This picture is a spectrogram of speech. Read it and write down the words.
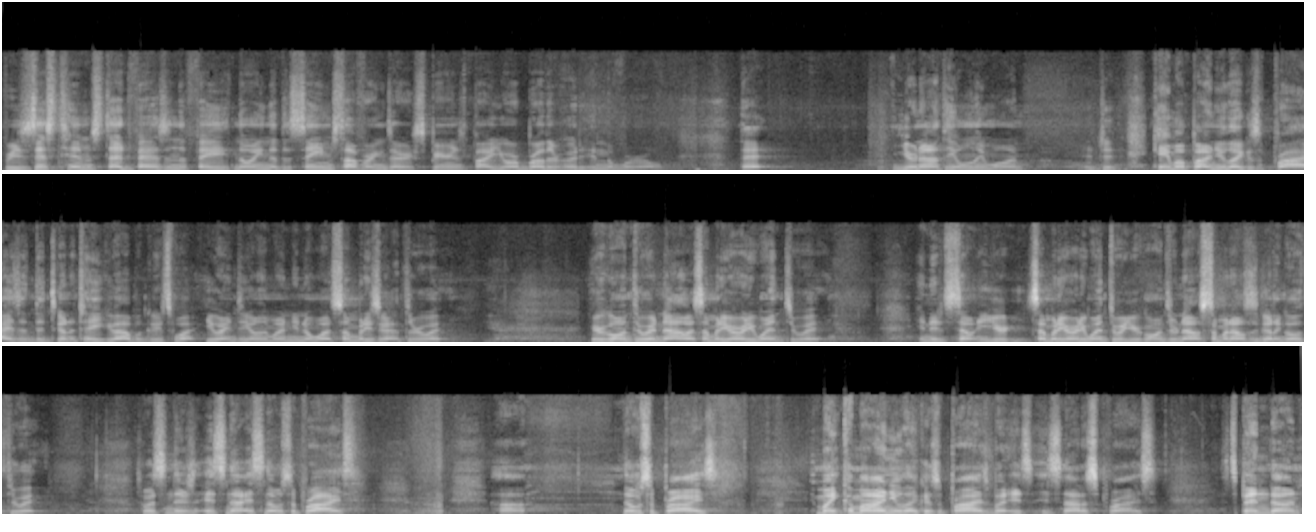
Resist him steadfast in the faith, knowing that the same sufferings are experienced by your brotherhood in the world. That you're not the only one. It just came up on you like a surprise, and it's going to take you out, but guess what? You ain't the only one. You know what? Somebody's got through it. You're going through it now, and somebody already went through it. And it's somebody already went through it, you're going through now. Someone else is going to go through it. So it's, it's, not, it's no surprise. Uh, no surprise. It might come on you like a surprise, but it's, it's not a surprise. It's been done.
